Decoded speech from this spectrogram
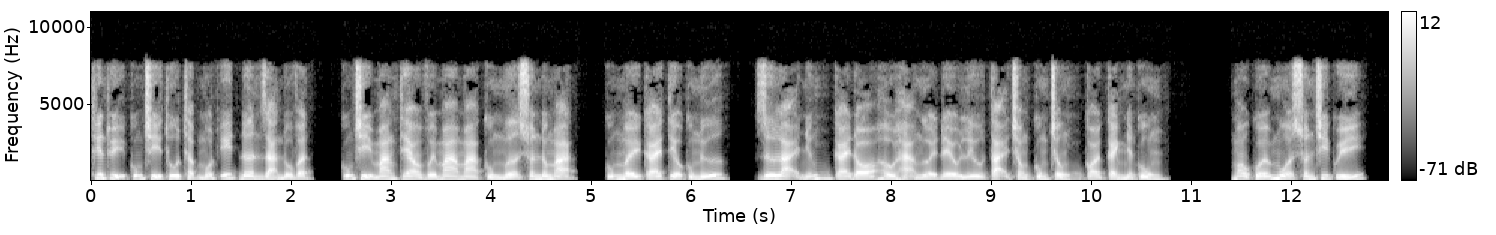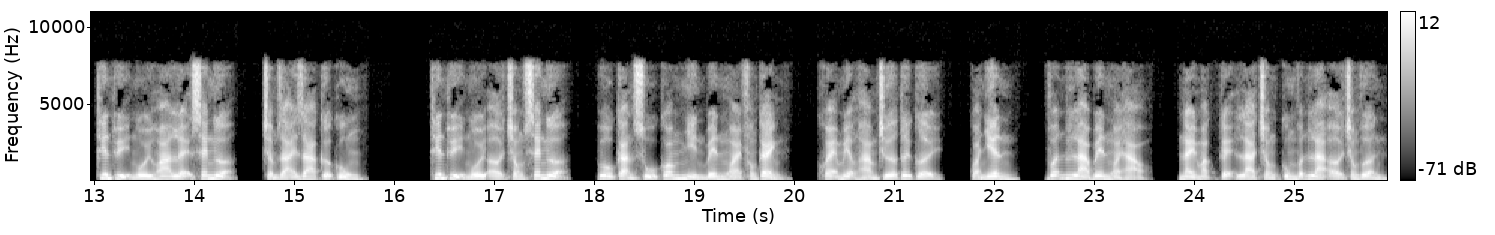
thiên thủy cũng chỉ thu thập một ít đơn giản đồ vật, cũng chỉ mang theo với ma ma cùng mưa xuân đông mạn, cũng mấy cái tiểu cung nữ, dư lại những cái đó hầu hạ người đều lưu tại trong cung trông coi cảnh nhân cung. Mau cuối mùa xuân chi quý, thiên thủy ngồi hoa lệ xe ngựa, chậm rãi ra cửa cung. Thiên thủy ngồi ở trong xe ngựa, vô cản sủ com nhìn bên ngoài phong cảnh, khoe miệng hàm chứa tươi cười, quả nhiên, vẫn là bên ngoài hảo, này mặc kệ là trong cung vẫn là ở trong vườn,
